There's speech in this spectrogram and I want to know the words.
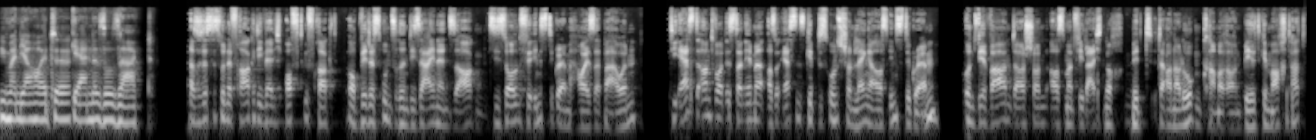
wie man ja heute gerne so sagt. Also das ist so eine Frage, die werde ich oft gefragt, ob wir das unseren Designern sagen. Sie sollen für Instagram Häuser bauen. Die erste Antwort ist dann immer, also erstens gibt es uns schon länger als Instagram. Und wir waren da schon, als man vielleicht noch mit der analogen Kamera ein Bild gemacht hat.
